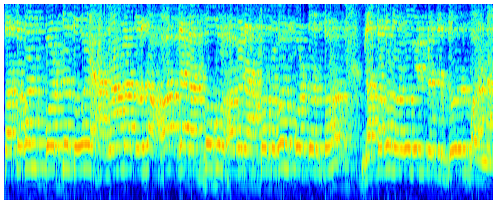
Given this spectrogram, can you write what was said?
ততক্ষণ পর্যন্ত ওই নামাজ রোজা হজ জাকাত কবুল হবে না, ততক্ষণ পর্যন্ত যতক্ষণ নবীর প্রতি দূর পড়া না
